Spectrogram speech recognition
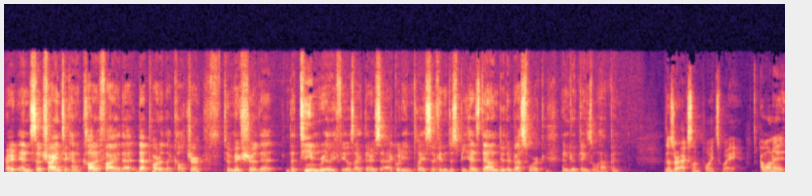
right? And so trying to kind of codify that that part of the culture to make sure that the team really feels like there's equity in place. So can just be heads down, do their best work, and good things will happen. Those are excellent points, Wei. I want to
